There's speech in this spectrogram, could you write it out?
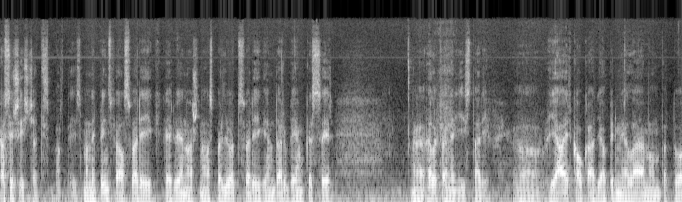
kas ir šīs četras partijas. Man ir principiāli svarīgi, ka ir vienošanās par ļoti svarīgiem darbiem, kas ir elektroenerģijas tarifi. Jā, ir kaut kādi jau pirmie lēmumi par to,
